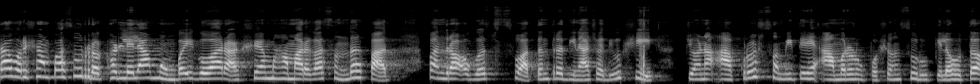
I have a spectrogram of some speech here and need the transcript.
सतरा वर्षांपासून रखडलेल्या मुंबई गोवा राष्ट्रीय महामार्गासंदर्भात पंधरा ऑगस्ट स्वातंत्र्य दिनाच्या दिवशी जन आक्रोश समितीने आमरण उपोषण सुरू केलं होतं.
